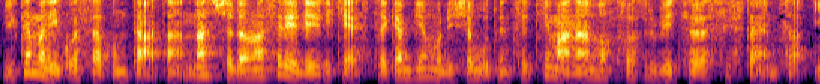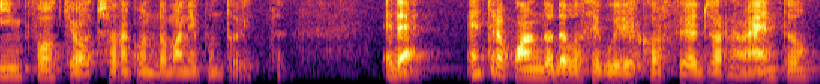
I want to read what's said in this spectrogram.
Il tema di questa puntata nasce da una serie di richieste che abbiamo ricevuto in settimana al nostro servizio di assistenza info-condomani.it ed è entro quando devo seguire il corso di aggiornamento?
